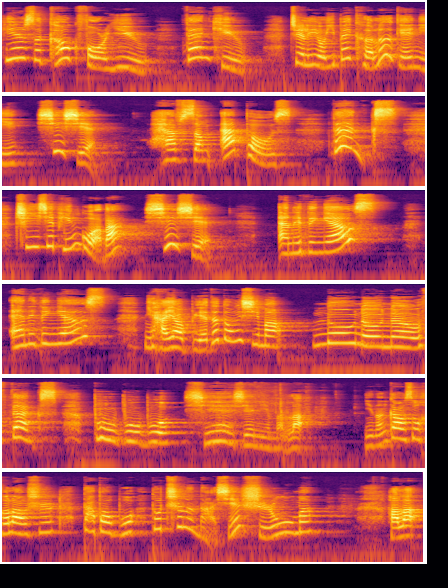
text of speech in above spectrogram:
，Here's a Coke for you. Thank you. 这里有一杯可乐给你，谢谢。Have some apples. Thanks. 吃一些苹果吧，谢谢。Anything else? Anything else? 你还要别的东西吗？No, no, no. Thanks. 不不不，谢谢你们了。你能告诉何老师，大鲍勃都吃了哪些食物吗？好了。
